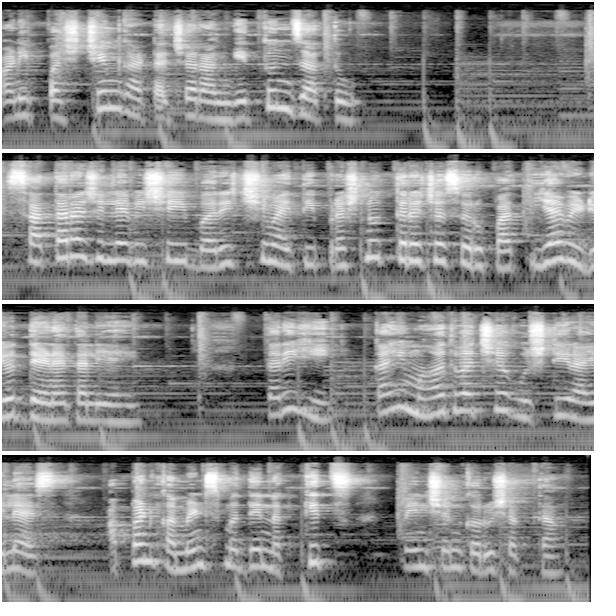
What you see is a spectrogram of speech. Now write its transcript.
आणि पश्चिम घाटाच्या रांगेतून जातो. सातारा जिल्ह्याविषयी बरीचशी माहिती प्रश्नोत्तराच्या स्वरूपात या व्हिडिओत देण्यात आली आहे. तरीही काही महत्त्वाच्या गोष्टी राहिल्यास आपण कमेंट्समध्ये नक्कीच मेन्शन करू शकता.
